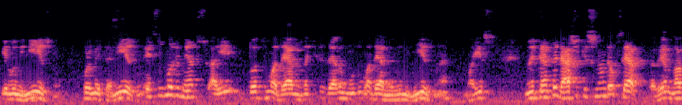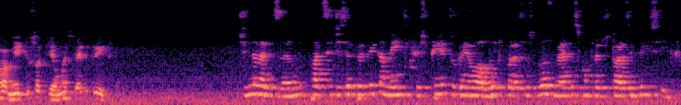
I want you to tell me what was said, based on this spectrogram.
iluminismo, prometanismo, esses movimentos aí, todos modernos, né, que fizeram o mundo moderno, iluminismo, né? não é isso? No entanto, ele acha que isso não deu certo, está vendo? Novamente, isso aqui é uma espécie de crítica. Generalizando, pode-se dizer perfeitamente que o espírito ganhou a luta por essas duas metas contraditórias em princípio.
